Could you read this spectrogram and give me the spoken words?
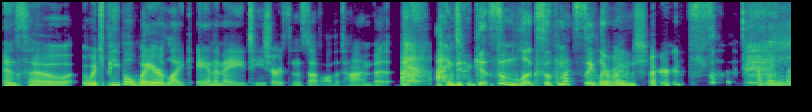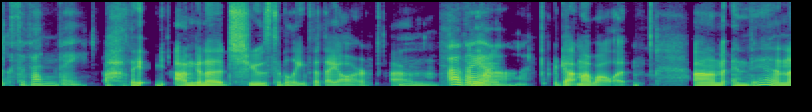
And so, which people wear like anime t shirts and stuff all the time, but I do get some looks with my Sailor Moon shirts. Are they looks of envy? They, I'm gonna choose to believe that they are. Mm. Um, Oh, they anyway. are. I got my wallet. Um, and then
